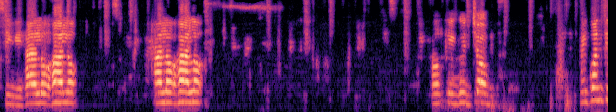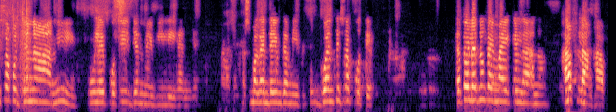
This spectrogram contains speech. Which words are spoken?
Sige, halo, halo. Halo, halo. Okay, good job. May guwantes ako dyan na ano eh. Kulay puti dyan, may bilihan dyan. Mas maganda yung gamit. Guwantes na puti. Katulad nung kay Michael na ano, half lang, half.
